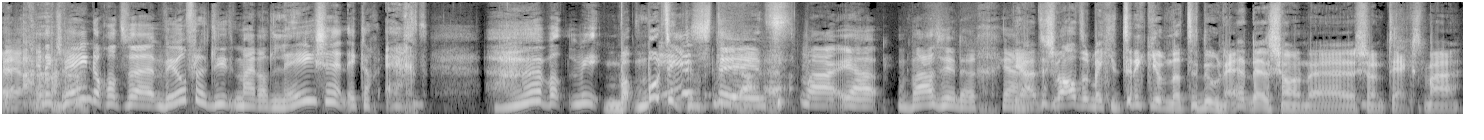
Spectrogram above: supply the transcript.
ja. En ik weet nog dat we Wilfred liet mij dat lezen en ik dacht echt, huh, wat wie Wat moet ik is dit? Ja, ja. Maar ja, waanzinnig. Ja. Ja, het is wel altijd een beetje tricky om dat te doen, hè? Dat is Zo'n eh, zo'n tekst. Maar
